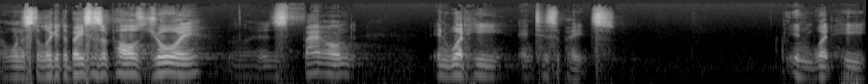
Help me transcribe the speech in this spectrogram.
I want us to look at the basis of Paul's joy is found in what he anticipates. In what he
